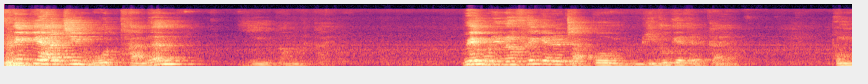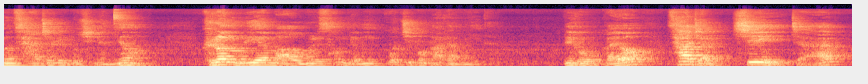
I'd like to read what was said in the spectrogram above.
회개하지 못하는 이유가 뭘까요? 왜 우리는 회개를 자꾸 미루게 될까요? 본문 4절을 보시면요. 그런 우리의 마음을 성경이 꼬집어 말합니다. 읽어볼까요? 4절 시작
